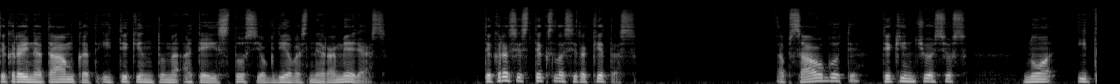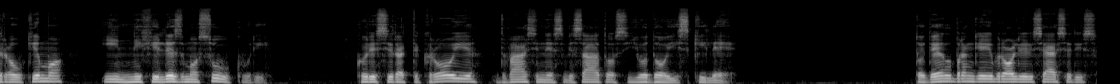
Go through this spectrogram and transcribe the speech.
Tikrai ne tam, kad įtikintume ateistus, jog Dievas nėra miręs. Tikrasis tikslas yra kitas - apsaugoti tikinčiuosius nuo įtraukimo į nihilizmo sūkurį, kuris yra tikroji dvasinės visatos juodoji skylė. Todėl, brangiai broliai ir seserys,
